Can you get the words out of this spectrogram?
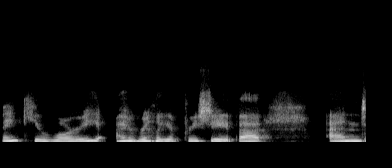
thank you, Lori. I really appreciate that. And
